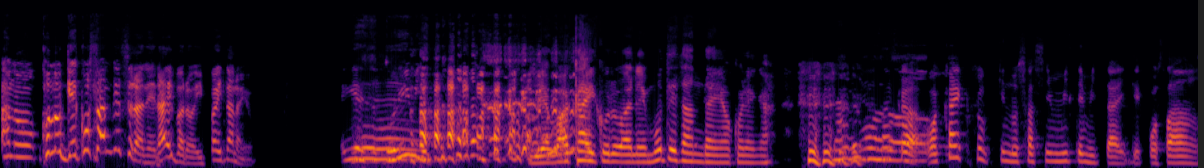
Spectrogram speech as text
あの、この下戸さんですらね、ライバルはいっぱいいたのよ。いや、どういう意味？だいや、若い頃はね、モテたんだよ、これが。なるほど。なんか、若い時の写真見てみたい、ゲコさん。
